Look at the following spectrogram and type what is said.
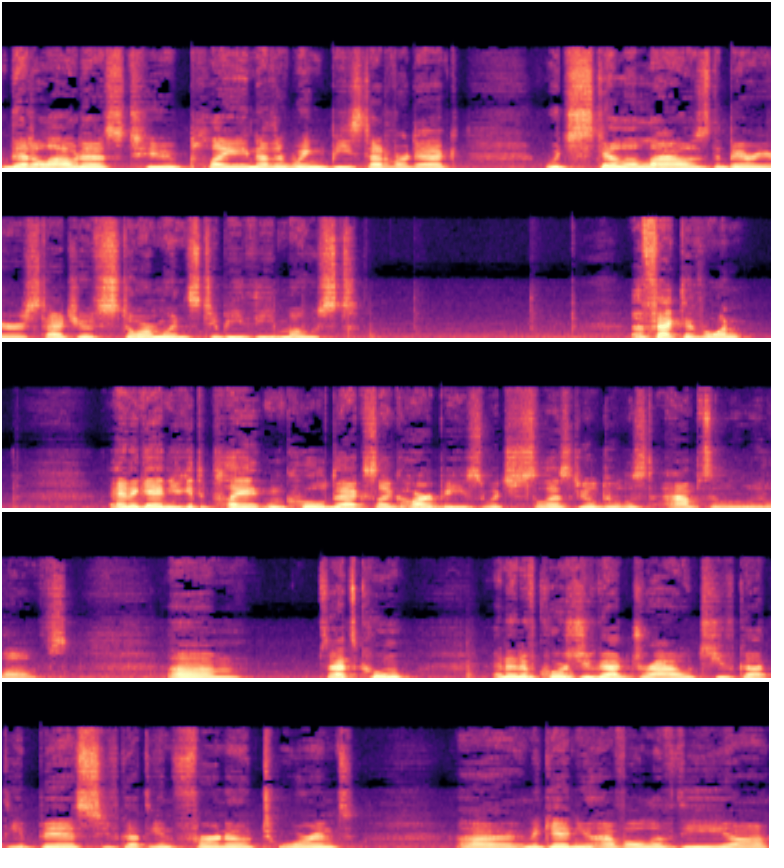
that allowed us to play another winged beast out of our deck, which still allows the barrier statue of Stormwinds to be the most effective one. And again, you get to play it in cool decks like Harpies, which Celestial Duelist absolutely loves. Um, so that's cool. And then, of course, you've got Drought, you've got the Abyss, you've got the Inferno, Torrent. Uh, and again, you have all of the uh,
